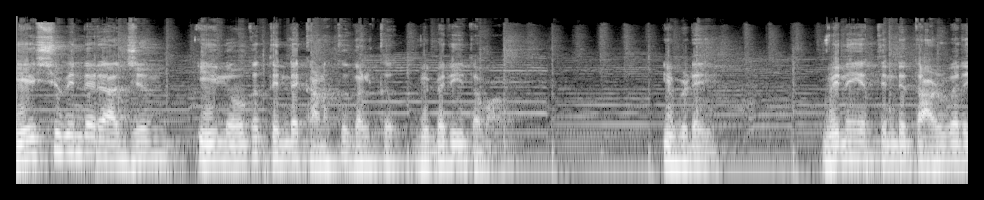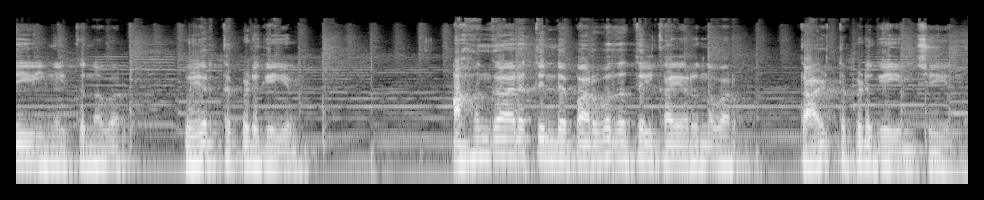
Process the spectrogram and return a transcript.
യേശുവിന്റെ രാജ്യം ഈ ലോകത്തിന്റെ കണക്കുകൾക്ക് വിപരീതമാണ്. ഇവിടെ വിനയത്തിന്റെ താഴ്വരയിൽ നിൽക്കുന്നവർ ഉയർത്തപ്പെടുകയും അഹങ്കാരത്തിന്റെ പർവതത്തിൽ കയറുന്നവർ താഴ്ത്തപ്പെടുകയും ചെയ്യുന്നു.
